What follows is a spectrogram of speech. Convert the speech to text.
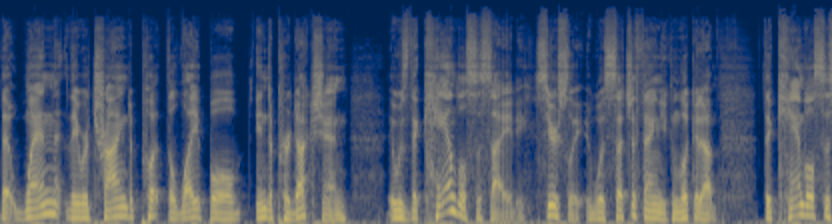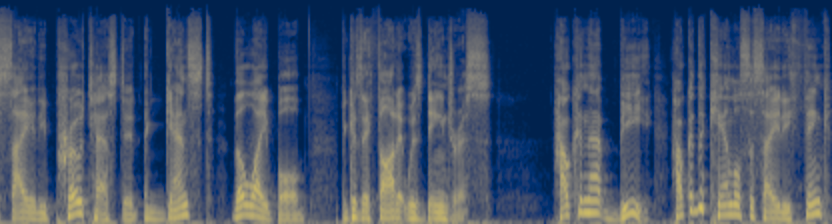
that when they were trying to put the light bulb into production, it was the Candle Society. Seriously, it was such a thing. You can look it up. The Candle Society protested against the light bulb because they thought it was dangerous. How can that be? How could the Candle Society think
